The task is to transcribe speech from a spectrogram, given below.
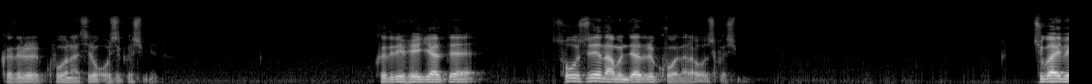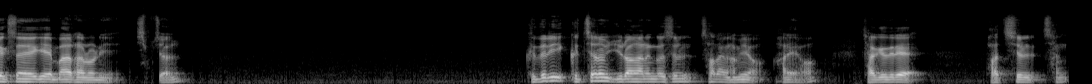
그들을 구원하시러 오실 것입니다. 그들이 회개할 때 소수의 남은 자들을 구원하러 오실 것입니다. 주가 이 백성에게 말하노니 10절 그들이 그처럼 유랑하는 것을 사랑하며 하여 자기들의 밭을 상,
